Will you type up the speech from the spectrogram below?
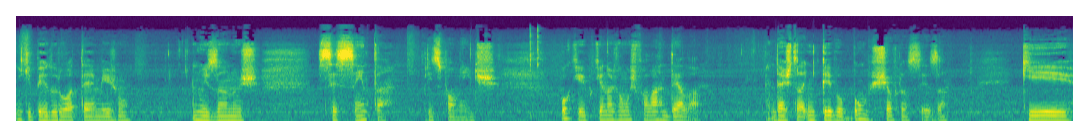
e que perdurou até mesmo nos anos 60, principalmente. Por quê? Porque nós vamos falar dela, desta incrível bombshell francesa, que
